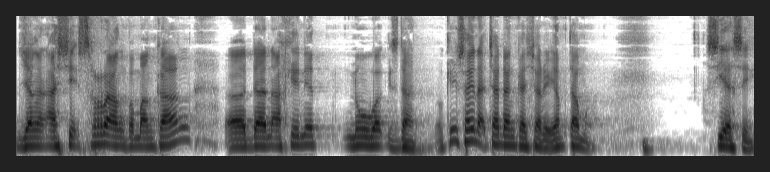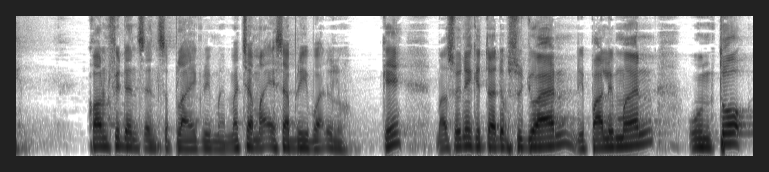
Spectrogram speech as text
jangan asyik serang pembangkang uh, dan akhirnya no work is done. Okay, saya nak cadangkan syarat yang pertama. CSA, Confidence and Supply Agreement. Macam Mak Sabri buat dulu. Okay, maksudnya kita ada persetujuan di parlimen untuk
